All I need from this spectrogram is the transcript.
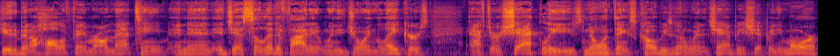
he would have been a Hall of Famer on that team. And then it just solidified it when he joined the Lakers after Shaq leaves. No one thinks Kobe's going to win a championship anymore.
